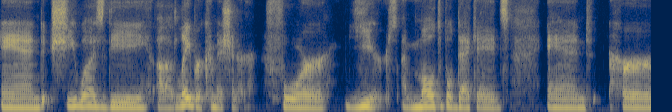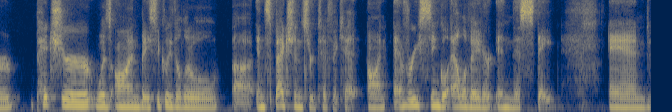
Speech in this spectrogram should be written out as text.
And she was the uh, labor commissioner for years, uh, multiple decades. And her picture was on basically the little uh, inspection certificate on every single elevator in this state. And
